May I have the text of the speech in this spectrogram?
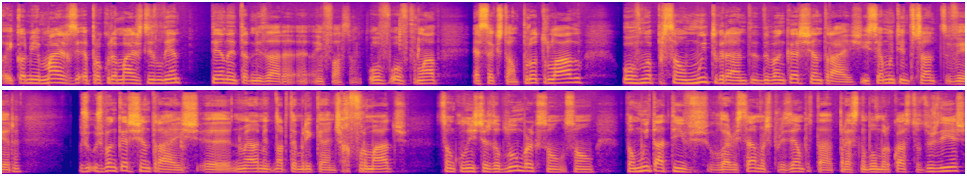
a economia mais, a procura mais resiliente, tende a internizar a, a inflação. Houve, houve, por um lado, essa questão. Por outro lado, houve uma pressão muito grande de banqueiros centrais, isso é muito interessante ver. Os, os banqueiros centrais, eh, nomeadamente norte-americanos, reformados, são colunistas da Bloomberg, são, são, estão muito ativos. O Larry Summers, por exemplo, está, aparece na Bloomberg quase todos os dias.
